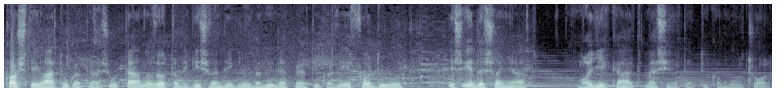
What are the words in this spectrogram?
kastély látogatás után az ottani kis vendéglőben ünnepeltük az évfordulót, és édesanyját, Magyikát meséltettük a múltról.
